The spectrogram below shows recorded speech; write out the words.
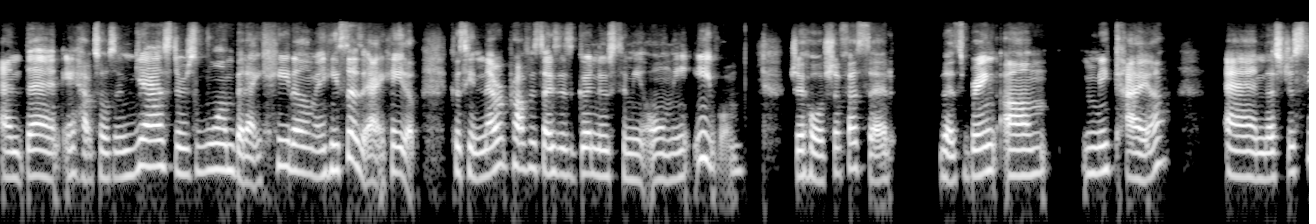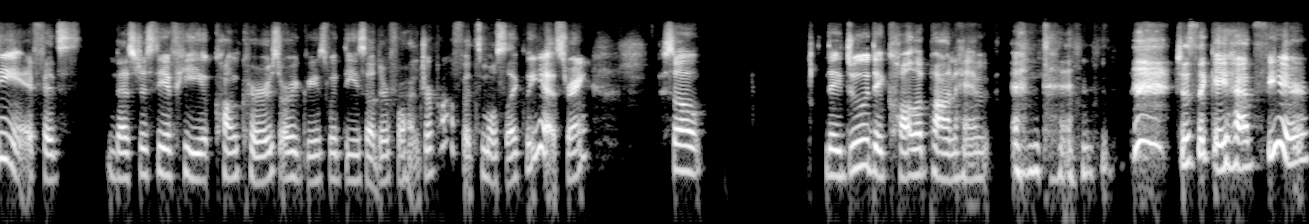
And then Ahab tells him, Yes, there's one, but I hate him. And he says, I hate him because he never prophesies good news to me, only evil. Jehoshaphat said, let's bring um Micaiah and let's just see if it's let's just see if he concurs or agrees with these other 400 prophets most likely yes right so they do they call upon him and then just like have fear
